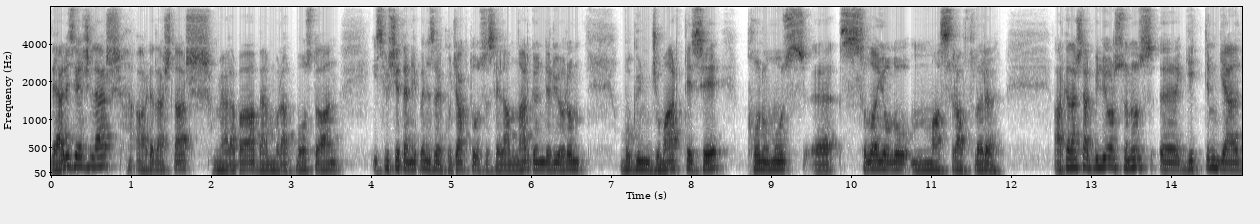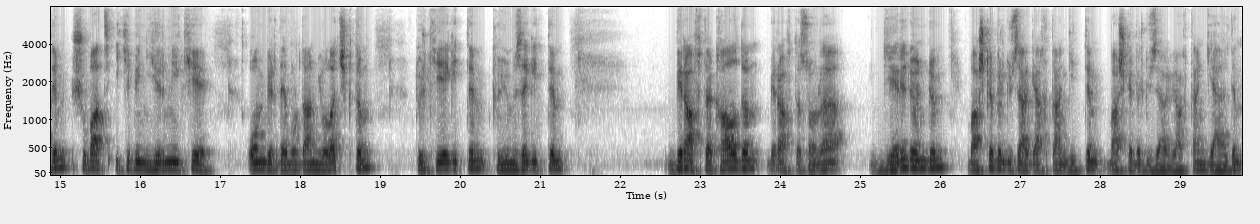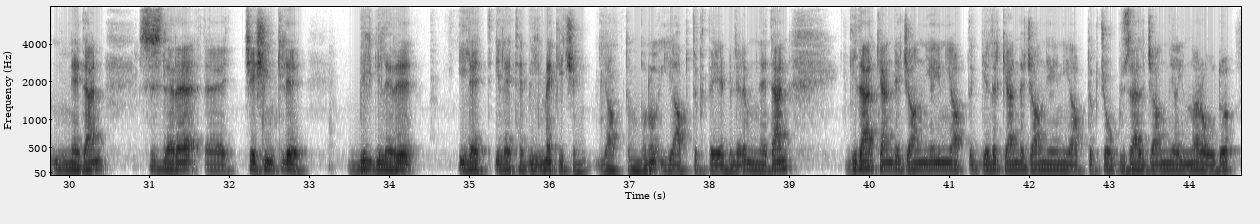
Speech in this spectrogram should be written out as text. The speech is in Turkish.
Değerli seyirciler, arkadaşlar merhaba ben Murat Bozdoğan. İsviçre'den hepinize kucak dolusu selamlar gönderiyorum. Bugün cumartesi konumuz e, Sıla yolu masrafları. Arkadaşlar biliyorsunuz e, gittim geldim Şubat 2022 11'de buradan yola çıktım. Türkiye'ye gittim, köyümüze gittim. Bir hafta kaldım. Bir hafta sonra geri döndüm. Başka bir güzergahtan gittim. Başka bir güzergahtan geldim. Neden? Sizlere e, çeşitli bilgileri ilet iletebilmek için yaptım bunu. Yaptık diyebilirim. Neden? Giderken de canlı yayın yaptık, gelirken de canlı yayın yaptık. Çok güzel canlı yayınlar oldu.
